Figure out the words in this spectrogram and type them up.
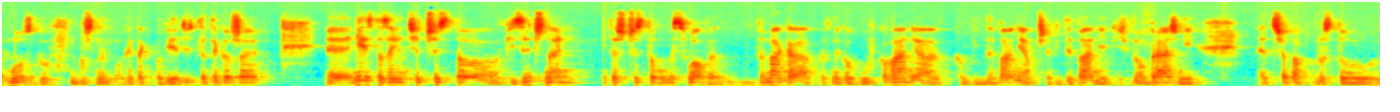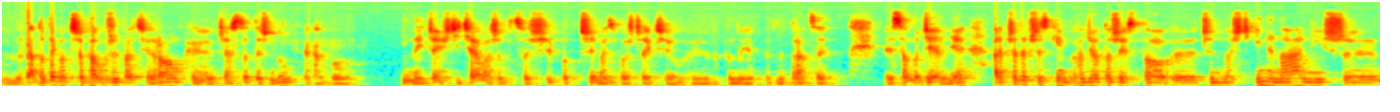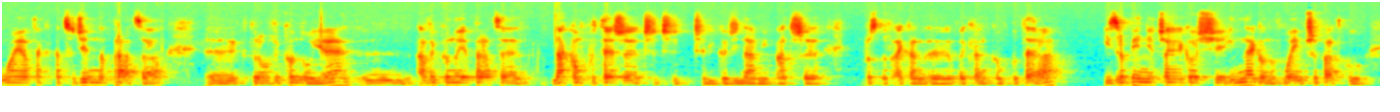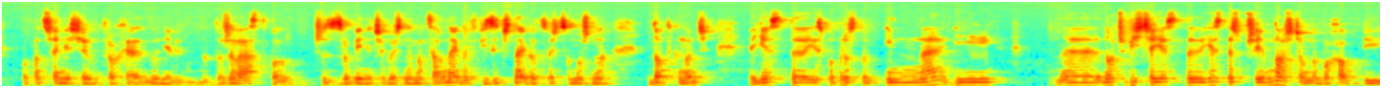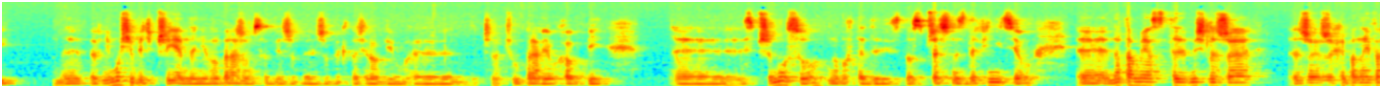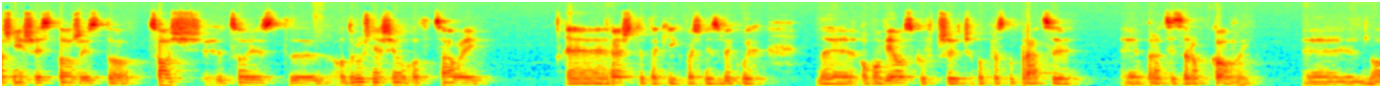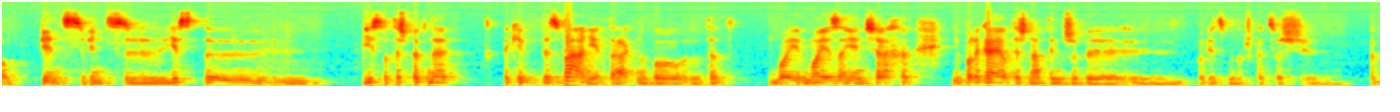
mózgu, można, mogę tak powiedzieć, dlatego że nie jest to zajęcie czysto fizyczne, też czysto umysłowe. Wymaga pewnego główkowania, kombinowania, przewidywania, jakiejś wyobraźni. Trzeba po prostu, a do tego trzeba używać rąk, często też nóg albo innej części ciała, żeby coś podtrzymać, zwłaszcza jak się y, wykonuje pewne prace y, samodzielnie. Ale przede wszystkim chodzi o to, że jest to y, czynność inna niż moja taka codzienna praca, którą wykonuję, a wykonuję pracę na komputerze, czy, czy, czyli godzinami patrzę po prostu w ekran, w ekran komputera i zrobienie czegoś innego, no w moim przypadku popatrzenie się trochę, no nie wiem, na to żelastwo, czy zrobienie czegoś namacalnego, fizycznego, coś, co można dotknąć, jest, jest po prostu inne i e, no oczywiście jest, jest też przyjemnością, no bo hobby e, pewnie musi być przyjemne. Nie wyobrażam sobie, żeby, żeby ktoś robił e, czy, czy uprawiał hobby z przymusu, no bo wtedy jest to sprzeczne z definicją. Natomiast myślę, że że, że chyba najważniejsze jest to, że jest to coś, co jest, y, odróżnia się od całej e, reszty takich właśnie zwykłych e, obowiązków, czy, czy po prostu pracy, pracy zarobkowej. No, więc, więc jest, jest to też pewne takie wyzwanie, tak? No bo ta, moje, moje zajęcia nie polegają też na tym, żeby powiedzmy na przykład coś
